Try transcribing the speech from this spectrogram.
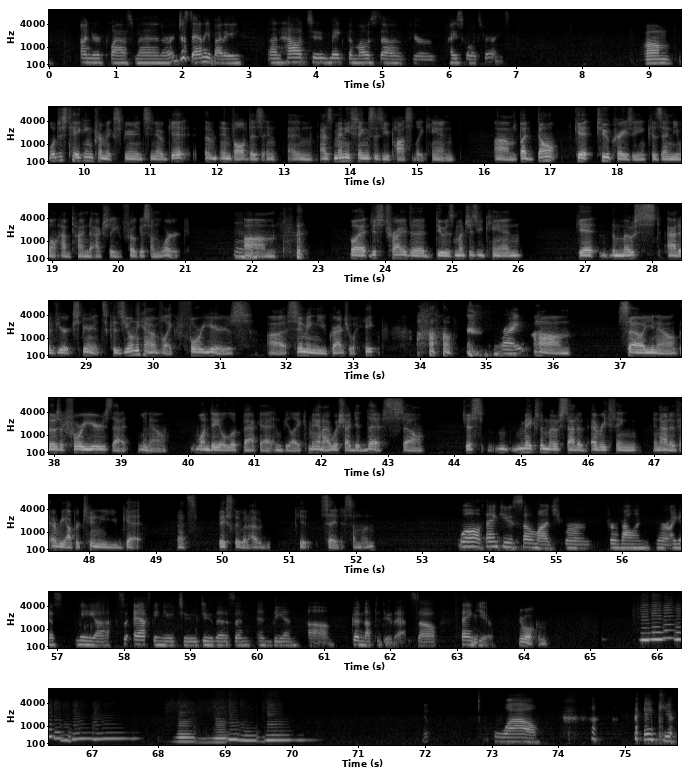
underclassmen or just anybody on how to make the most of your high school experience? Um, well, just taking from experience, you know, get uh, involved as in, in as many things as you possibly can. Um, but don't get too crazy because then you won't have time to actually focus on work. Mhm. Um, but just try to do as much as you can, get the most out of your experience because you only have like four years, uh, assuming you graduate. right. um, so, you know, those are four years that, you know, one day you'll look back at and be like, man, I wish I did this. So just make the most out of everything and out of every opportunity you get. That's basically what I would get, say to someone. Well, thank you so much for for volun or I guess me uh, asking you to do this and and being um, good enough to do that. So thank you. You're welcome. Yep. Wow. thank you.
